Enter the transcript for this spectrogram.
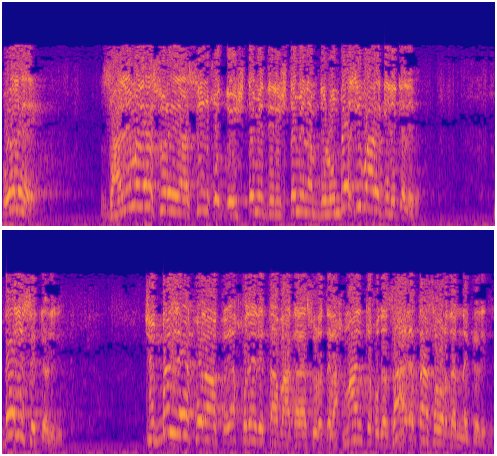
ولې ظالم دا سوره یاسین خو دویشتمې دریشتمې نه د لومبې سپاره کې لیکلې دا دې څه کړی دي چې بل یې کولا او یا خدای دې تبا کړه سوره الرحمن کې خدای ځان تاسو وردن نه کړی دي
